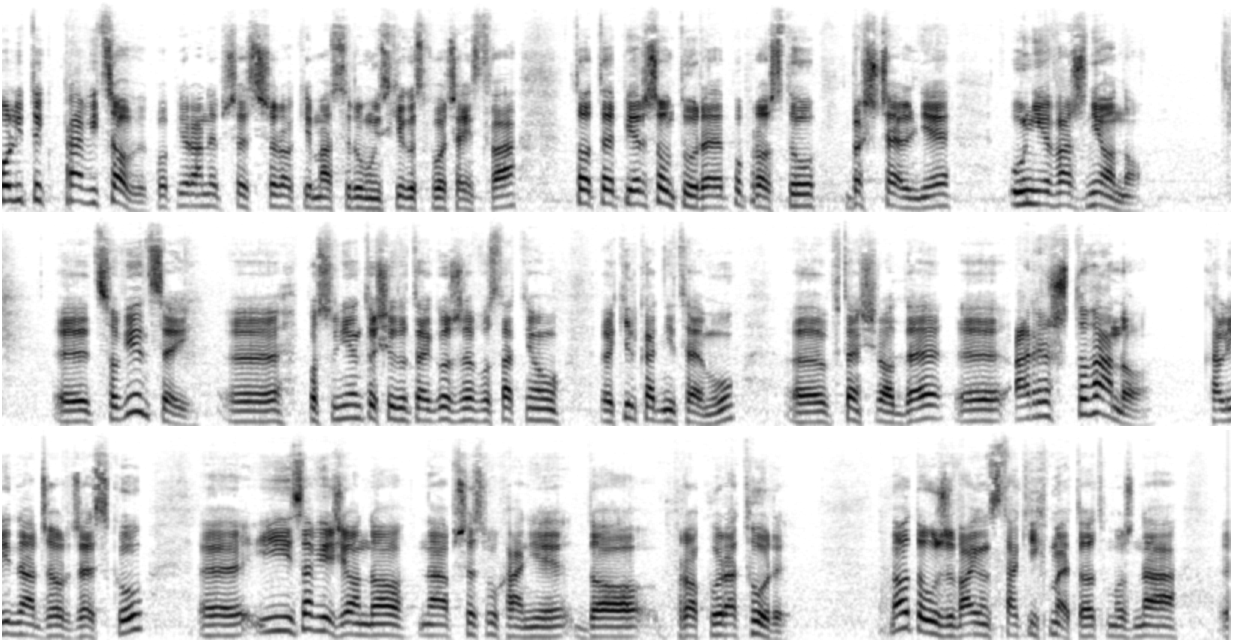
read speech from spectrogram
polityk prawicowy, popierany przez szerokie masy rumuńskiego społeczeństwa, to tę pierwszą turę po prostu bezczelnie unieważniono. E, Co więcej, e, posunięto się do tego, że w ostatnią e, kilka dni temu, w tę środę, aresztowano Kalina Georgescu i zawieziono na przesłuchanie do prokuratury. No to używając takich metod można y,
